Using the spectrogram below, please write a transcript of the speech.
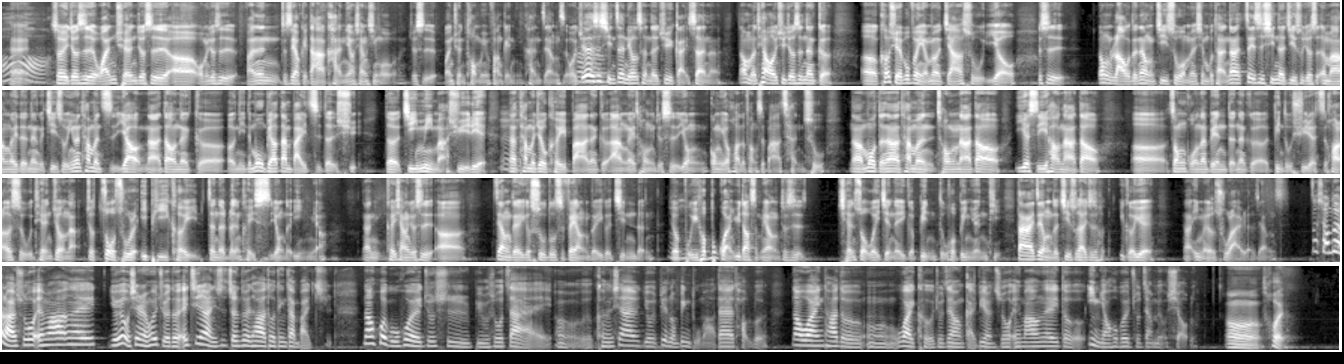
对哦，所以就是完全就是呃，我们就是反正就是要给大家看，你要相信我，就是完全透明放给你看这样子。我觉得是行政流程的去改善了、啊。那我们跳回去就是那个呃科学部分有没有加速？有，就是用老的那种技术，我们先不谈。那这次新的技术就是 mRNA 的那个技术，因为他们只要拿到那个呃你的目标蛋白质的序的基密码序列，那他们就可以把那个 RNA 通就是用工业化的方式把它产出。那莫德纳他们从拿到一月十一号拿到呃中国那边的那个病毒序列，只花了二十五天就拿就做出了一批可以真的人可以使用的疫苗。那你可以想，就是呃这样的一个速度是非常的一个惊人。就不以后不管遇到什么样就是前所未见的一个病毒或病原体，大概这种的技术，它就是一个月那疫苗就出来了这样子。那相对来说，mRNA 也有些人会觉得，哎、欸，既然你是针对它的特定蛋白质。那会不会就是比如说在呃，可能现在有变种病毒嘛，大家讨论。那万一它的嗯外壳就这样改变了之后，mRNA 的疫苗会不会就这样没有效了？嗯、呃，会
